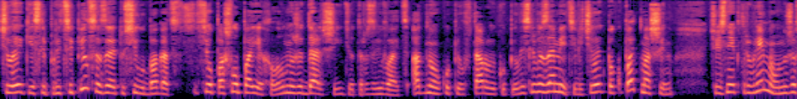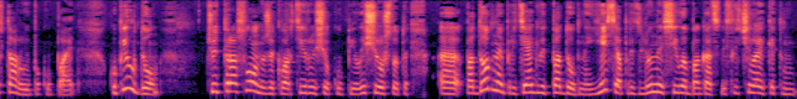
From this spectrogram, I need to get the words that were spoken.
человек, если прицепился за эту силу богатства, все, пошло-поехало, он уже дальше идет, развивается. Одно купил, второе купил. Если вы заметили, человек покупает машину, через некоторое время он уже вторую покупает. Купил дом – Чуть прошло, он уже квартиру еще купил, еще что-то. Э, подобное притягивает подобное. Есть определенная сила богатства. Если человек к, этому,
